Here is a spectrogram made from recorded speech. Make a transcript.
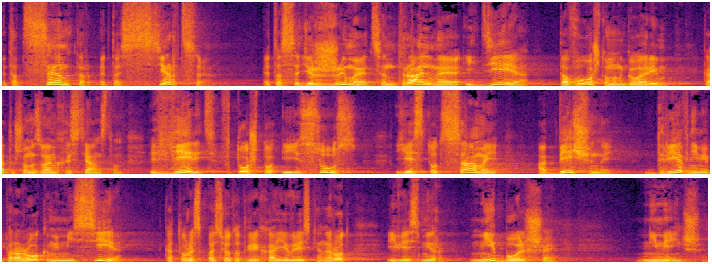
это центр, это сердце, это содержимое, центральная идея того, что мы говорим, что мы называем христианством. Верить в то, что Иисус есть тот самый обещанный древними пророками Мессия, который спасет от греха еврейский народ и весь мир, ни больше, ни меньше.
